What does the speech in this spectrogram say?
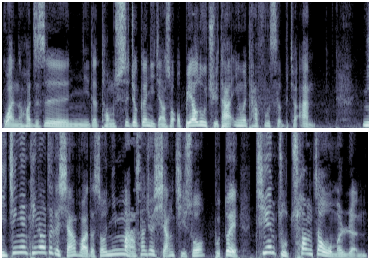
管或者是你的同事就跟你讲说，哦，不要录取他，因为他肤色比较暗。你今天听到这个想法的时候，你马上就想起说，不对，天主创造我们人，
